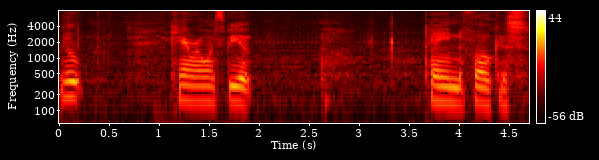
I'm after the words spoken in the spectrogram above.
Nope. Camera wants to be a pain to focus.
